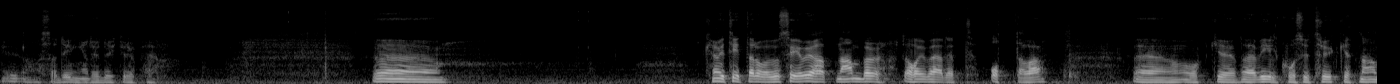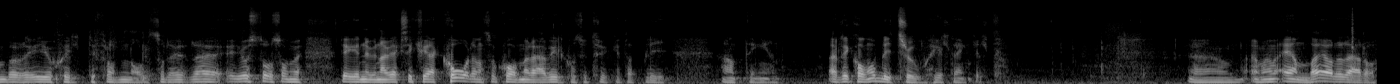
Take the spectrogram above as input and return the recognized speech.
Gud, massa dyngar det dyker upp här. Uh, kan vi titta då, då ser vi att number det har ju värdet 8. Va? Eh, och eh, det här villkorsuttrycket number är ju skilt ifrån 0. Så det, det just då som det är nu när vi exekverar koden så kommer det här villkorsuttrycket att bli antingen, eller det kommer att bli true helt enkelt. Men ändrar jag det där då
